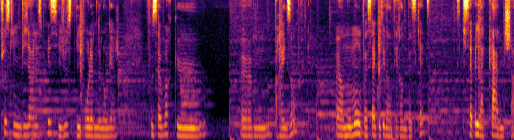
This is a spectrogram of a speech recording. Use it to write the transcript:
chose qui me vient à l'esprit, c'est juste les problèmes de langage. Il faut savoir que, euh, par exemple, à un moment, on passait à côté d'un terrain de basket, qui s'appelle la cancha.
